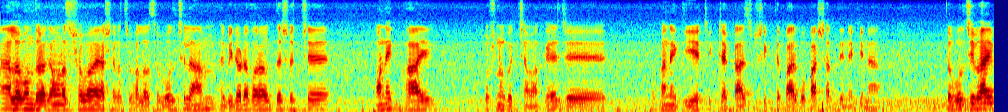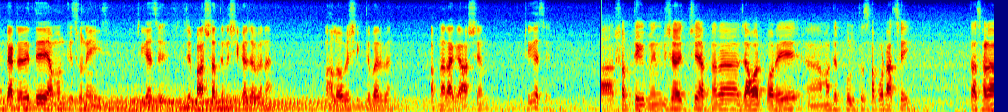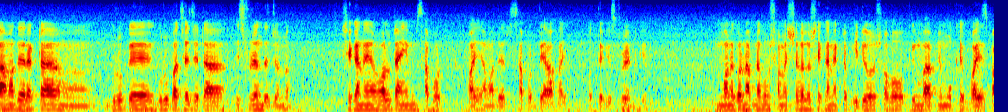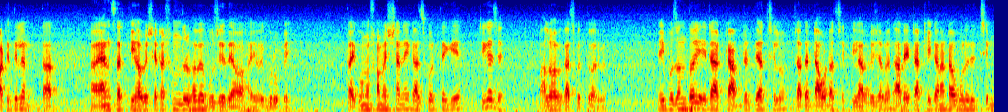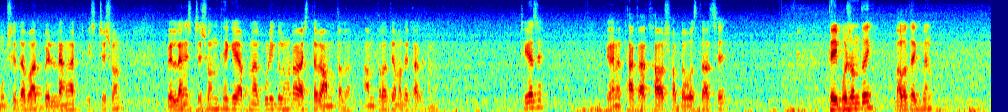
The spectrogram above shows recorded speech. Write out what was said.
Hello বন্ধুরা, কেমন আছো সবাই? আশা করছি ভালো আছো। বলছিলাম, এই ভিডিওটা করার উদ্দেশ্য হচ্ছে, অনেক ভাই প্রশ্ন করছে আমাকে যে, ওখানে গিয়ে ঠিকঠাক কাজ শিখতে পারব পাঁচ সাত দিনে কিনা তো বলছি ভাই, ব্যাটারিতে এমন কিছু নেই, ঠিক আছে? যে পাঁচ সাত দিনে শেখা যাবে না। ভালোভাবে শিখতে পারবেন। আপনার আগে আসেন, ঠিক আছে? আর সব থেকে মেন বিষয় হচ্ছে, আপনারা যাওয়ার পরে আমাদের ফুল তো সাপোর্ট আছেই। তাছাড়া আমাদের একটা গ্রুপে, গ্রুপ আছে যেটা স্টুডেন্টদের জন্য। সেখানে অল টাইম সাপোর্ট হয়, আমাদের সাপোর্ট দেওয়া হয় প্রত্যেক স্টুডেন্টকে। মনে করেন আপনার কোনো সমস্যা হলো, সেখানে একটা ভিডিও সহ কিংবা আপনি মুখে ভয়েস পাঠিয়ে দিলেন, তার অ্যান্সার কী হবে সেটা সুন্দরভাবে বুঝিয়ে দেওয়া হয় ওই গ্রুপেই। তাই কোনো সমস্যা নেই কাজ করতে গিয়ে, ঠিক আছে? ভালোভাবে কাজ করতে পারবেন। এই পর্যন্তই। এটা একটা আপডেট দেওয়ার ছিল। যাদের ডাউট আছে ক্লিয়ার হয়ে যাবেন। আর এটা ঠিকানাটাও বলে দিচ্ছি, মুর্শিদাবাদ বেলডাঙ্গা স্টেশন। বেলডাঙ্গা স্টেশন থেকে আপনার কুড়ি কিলোমিটার আসতে হবে আমতলা। আমতলাতে আমাদের কারখানা। ঠিক আছে? এখানে থাকা, খাওয়া সব ব্যবস্থা আছে। তো এই পর্যন্তই। ভালো থাকবেন।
